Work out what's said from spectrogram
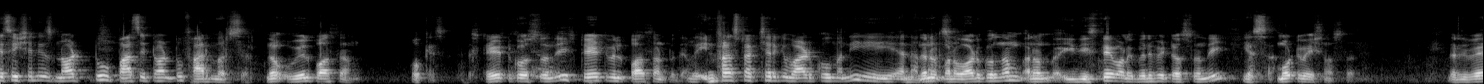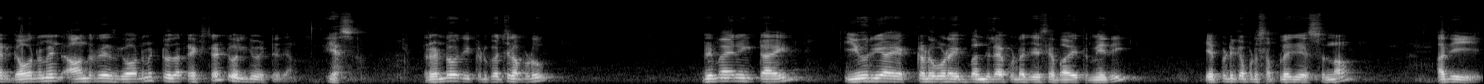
decision is not to pass it on to farmers sir will pass on okay sir స్టేట్కి వస్తుంది స్టేట్ విల్ పాస్ దెమ్ ఇన్ఫ్రాస్ట్రక్చర్కి వాడుకోమని మనం వాడుకుందాం మనం ఇది ఇస్తే వాళ్ళకి బెనిఫిట్ వస్తుంది ఎస్ మోటివేషన్ వస్తుంది. That is where government Andhra Pradesh government to that extent will give it them yes రెండోది ఇక్కడికి వచ్చినప్పుడు రిమైనింగ్ టైం యూరియా ఎక్కడ కూడా ఇబ్బంది లేకుండా చేసే బాధ్యత మీది. ఎప్పటికప్పుడు సప్లై చేస్తున్నాం. అది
